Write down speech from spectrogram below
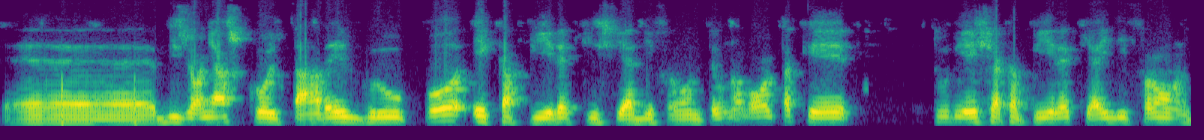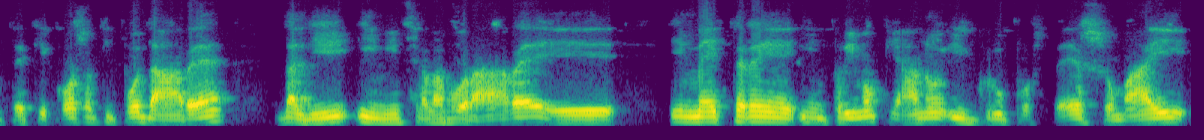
eh, bisogna ascoltare il gruppo e capire chi si ha di fronte. Una volta che tu riesci a capire chi hai di fronte, che cosa ti può dare, da lì inizia a lavorare e, e mettere in primo piano il gruppo stesso. Mai,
